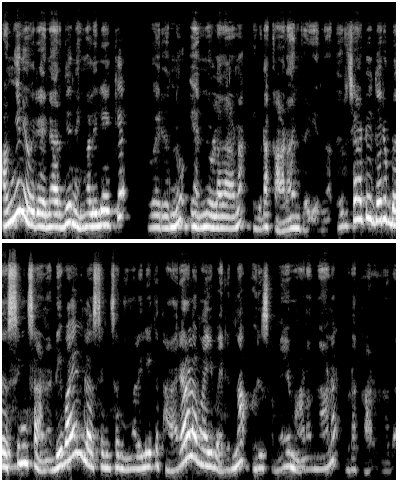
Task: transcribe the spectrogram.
അങ്ങനെ ഒരു എനർജി നിങ്ങളിലേക്ക് വരുന്നു എന്നുള്ളതാണ് ഇവിടെ കാണാൻ കഴിയുന്നത്. തീർച്ചയായിട്ടും ഇതൊരു ബ്ലെസ്സിങ്സ് ആണ്. ഡിവൈൻ ബ്ലെസ്സിങ്സ് നിങ്ങളിലേക്ക് ധാരാളമായി വരുന്ന ഒരു സമയമാണെന്നാണ് ഇവിടെ കാണുന്നത്.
